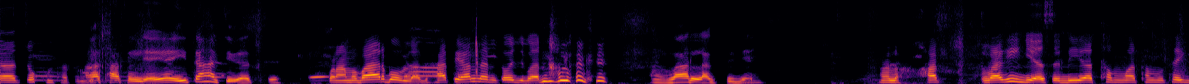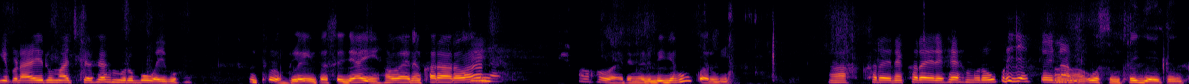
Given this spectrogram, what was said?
આ ચોખ્ખું થતું આ થાતું જાય. એ તો સાચી વાત છે. પણ આમાં વાર બહુ લાગે. હાથી હાલે ને તો જ વાર ના લાગે. વાર લાગતી જાય. હાલો હાથ વાગી ગયા છે. દી આથમ વાથમ થઈ ગઈ. પણ આયરું માં જ કે હે મુરો બહુ આવ્યો થોડુંક લઈને પછી જાય. હવારે ખરા રહે ને હવારે મેં બીજે શું કરવું હા ખરે ને ખરાય રે. હે મુરો ઉપડી જાય તોય ના ઓસું થઈ જાય કંઈક.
